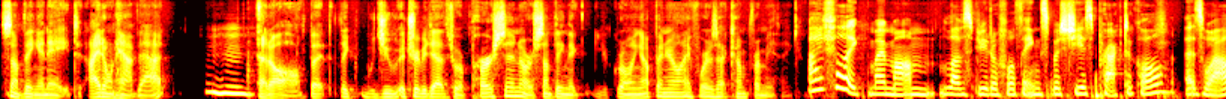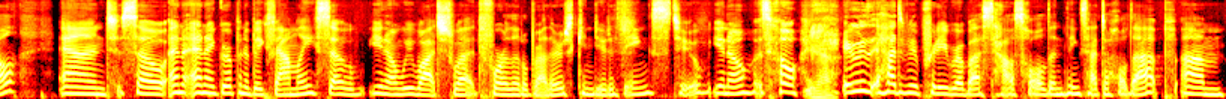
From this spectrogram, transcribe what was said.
something innate i don't have that mm-hmm. at all. But like, would you attribute that to a person or something that you're growing up in your life? Where does that come from? You think? I feel like my mom loves beautiful things, but she is practical as well. And so, and and I grew up in a big family, so you know, we watched what four little brothers can do to things too. You know, so yeah. it was it had to be a pretty robust household, and things had to hold up. Um,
